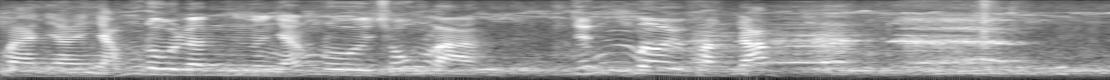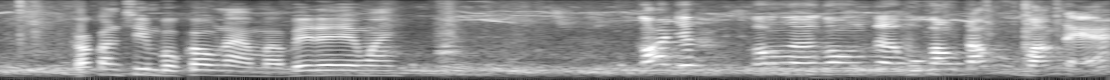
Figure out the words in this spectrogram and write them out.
mà nhõng đuôi lên nhõng đuôi xuống là 90 phần trăm. Có con chim bồ câu nào mà BD không anh? có chứ. Con con bồ câu trống vẫn đẻ.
